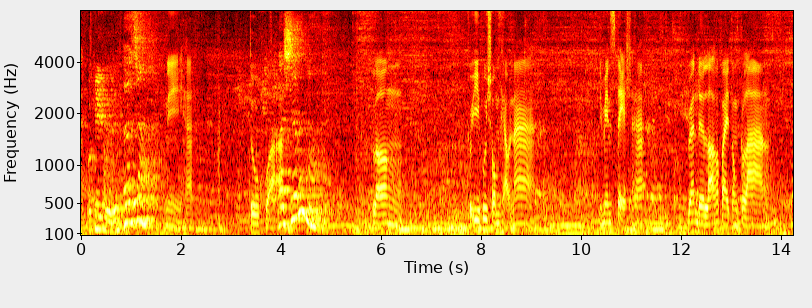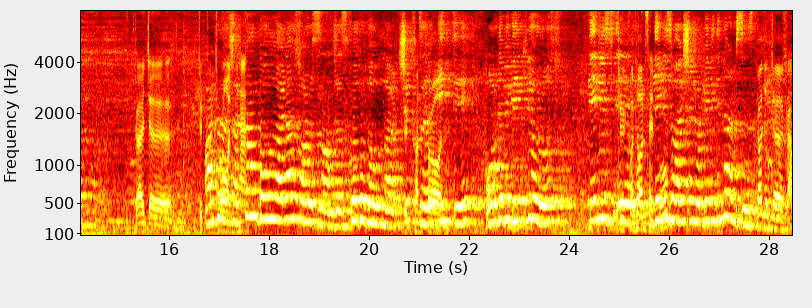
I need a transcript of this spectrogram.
นะ Özcan นี่ฮะ ตู้ขวา başlayalım mı? กล้อง เก้าอี้ผู้ชมแถวหน้านี่เมนสเตจนะฮะแว่นเดินเลาะเข้าไปตรงกลาง ก็เจอจุดคอนโทรลนะ Arkadaşlar ฮะ tam davullardan sonrasını alacağız. Kodo davullar çıktı, kontrol. gitti. Orada bir bekliyoruz. Deniz, Türk e, kontrol set bu. Deniz ve Ayşenur beni dinler misiniz? ก็จะเจอกับ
